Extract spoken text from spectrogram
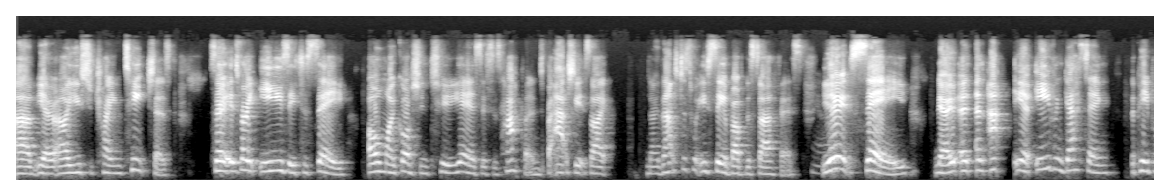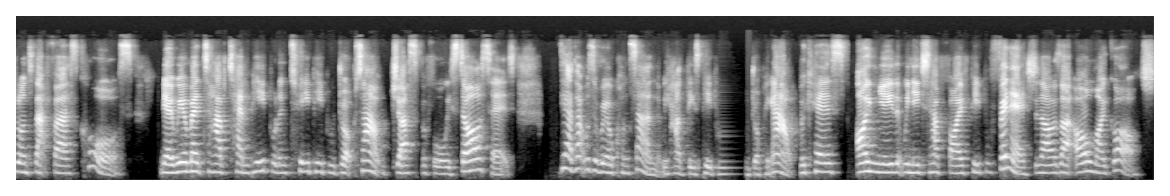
Um, you know, I used to train teachers. So it's very easy to see, oh my gosh, in two years this has happened. But actually, it's like, no, that's just what you see above the surface. Yeah. You don't see, you know, and, and at, you know, even getting the people onto that first course, you know, we were meant to have 10 people and two people dropped out just before we started yeah, that was a real concern that we had these people dropping out because I knew that we needed to have five people finished. And I was like, oh my gosh.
